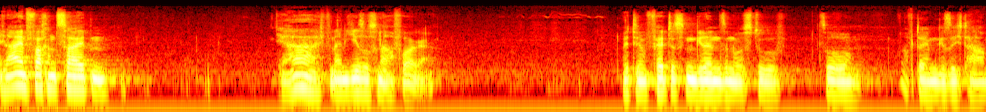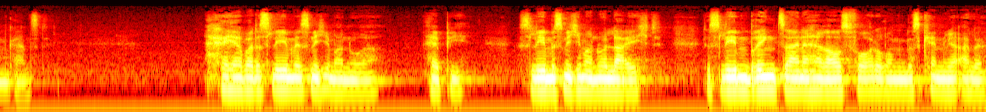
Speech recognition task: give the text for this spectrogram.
In einfachen Zeiten. Ja, ich bin ein Jesus-Nachfolger. Mit dem fettesten Grinsen, was du so auf deinem Gesicht haben kannst hey, aber das Leben ist nicht immer nur happy. Das Leben ist nicht immer nur leicht. Das Leben bringt seine Herausforderungen, das kennen wir alle.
